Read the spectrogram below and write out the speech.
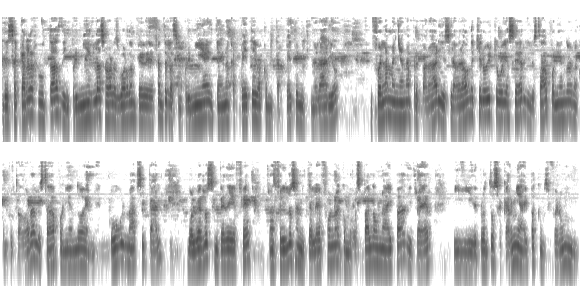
de sacar las rutas, de imprimirlas, ahora las guardo en PDF, antes las imprimía y tenía una carpeta, iba con mi carpeta y mi itinerario. Y fue en la mañana a preparar y decir, a ver, ¿a dónde quiero ir? ¿Qué voy a hacer? Y lo estaba poniendo en la computadora, lo estaba poniendo en, Google Maps y tal, volverlos en PDF, transferirlos a mi teléfono y como respaldo a un iPad y traer y, y de pronto sacar mi iPad como si fuera un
